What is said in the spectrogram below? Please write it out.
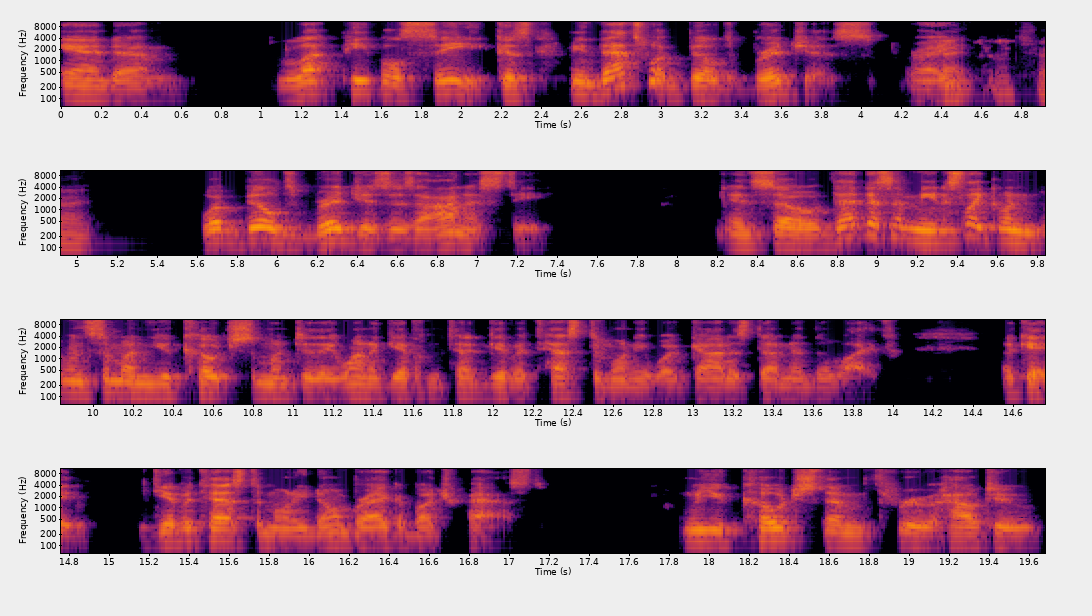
and um, let people see. Because I mean, that's what builds bridges, right? Right. That's right. What builds bridges is honesty. And so that doesn't mean it's like when when someone you coach someone to they want to give them to give a testimony what God has done in their life. Okay, give a testimony. Don't brag about your past. When you coach them through how to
